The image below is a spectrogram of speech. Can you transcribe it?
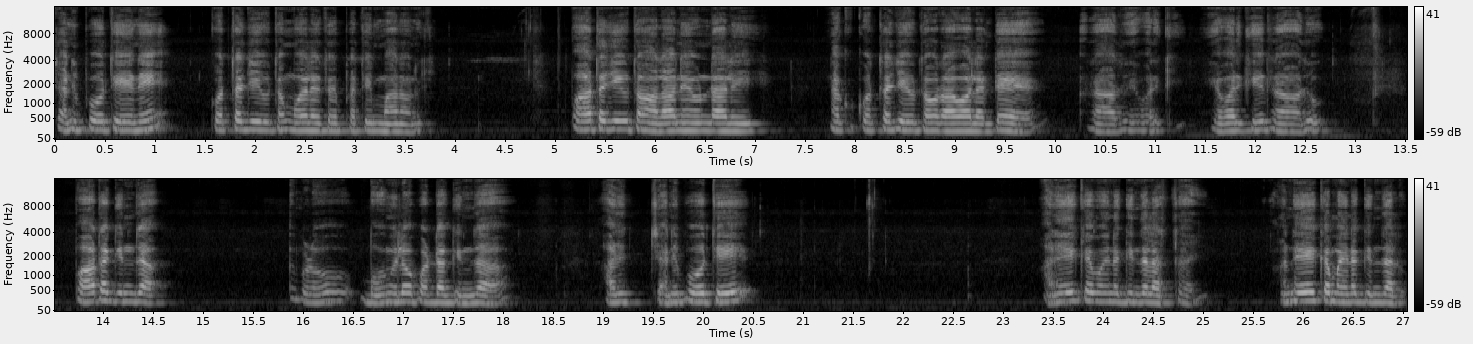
చనిపోతేనే కొత్త జీవితం మొదలవుతుంది ప్రతి మానవునికి. పాత జీవితం అలానే ఉండాలి. నాకు కొత్త జీవితం రావాలంటే రాదు ఎవరికి. ఎవరికి రాదు. పాత గింజ ఇప్పుడు భూమిలో పడ్డ గింజ అది చనిపోతే అనేకమైన గింజలు వస్తాయి. అనేకమైన గింజలు.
